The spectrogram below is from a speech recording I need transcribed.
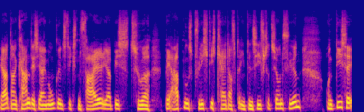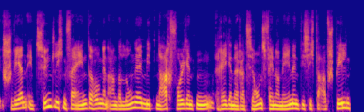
ja, dann kann das ja im ungünstigsten Fall ja bis zur Beatmungspflichtigkeit auf der Intensivstation führen. Und diese schweren entzündlichen Veränderungen an der Lunge mit nachfolgenden Regenerationsphänomenen, die sich da abspielen,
